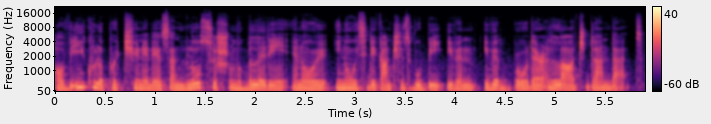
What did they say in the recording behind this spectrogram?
of equal opportunities and low social mobility in, o- in OECD countries would be even, even broader and larger than that.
